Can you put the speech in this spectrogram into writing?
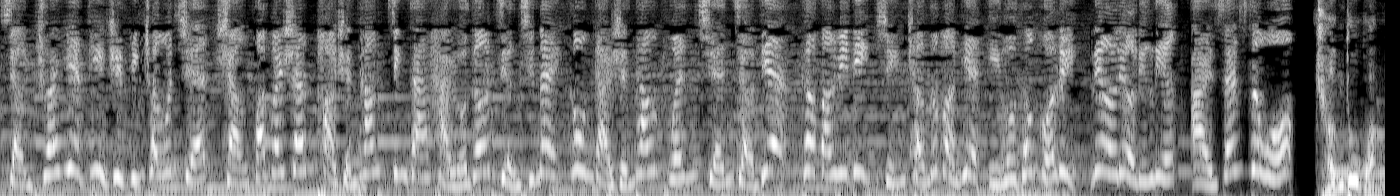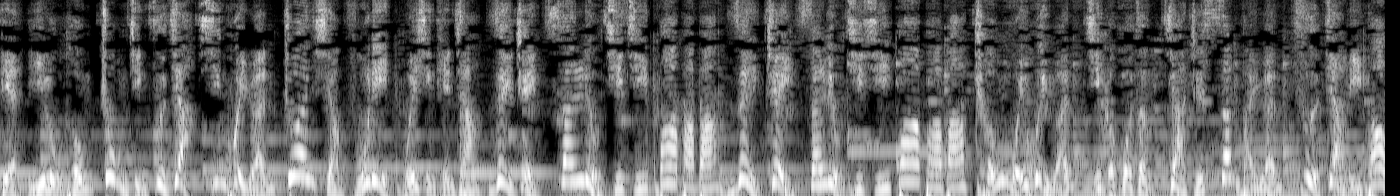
享专业地质冰川温泉，赏花观山泡神汤，尽在海螺沟景区内贡嘎神汤温泉酒店。客房预订寻成都广电一路通国旅六六零零二三四五。成都广电一路通重景自驾新会员专享福利，微信添加 zj 三六七七八八八 zj 三六七七八八八，成为会员即可获赠价值三百元自驾礼包，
